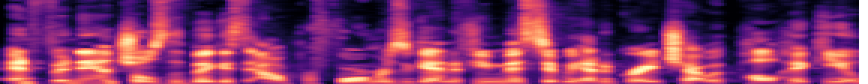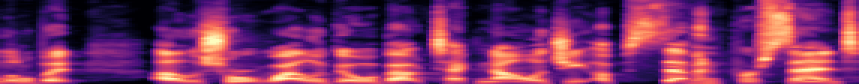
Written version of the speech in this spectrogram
and financials, the biggest outperformers. Again, if you missed it, we had a great chat with Paul Hickey a little bit uh, a short while ago about technology, up 7%,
